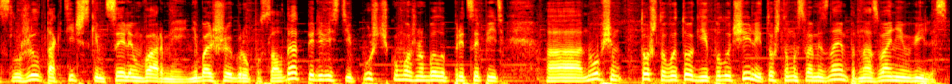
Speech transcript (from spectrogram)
служил тактическим целям в армии. Небольшую группу солдат перевести, пушечку можно было прицепить. А, ну, в общем, то, что в итоге и получили, и то, что мы с вами знаем под названием «Виллис».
